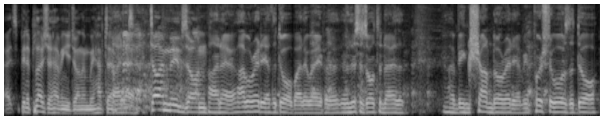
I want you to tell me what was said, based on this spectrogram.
It's been a pleasure having you, John, and we have to. I know. Time moves on. I know. I'm already at the door, by the way. For the, this is all to know that I'm being shunned already. I'm being pushed towards the door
